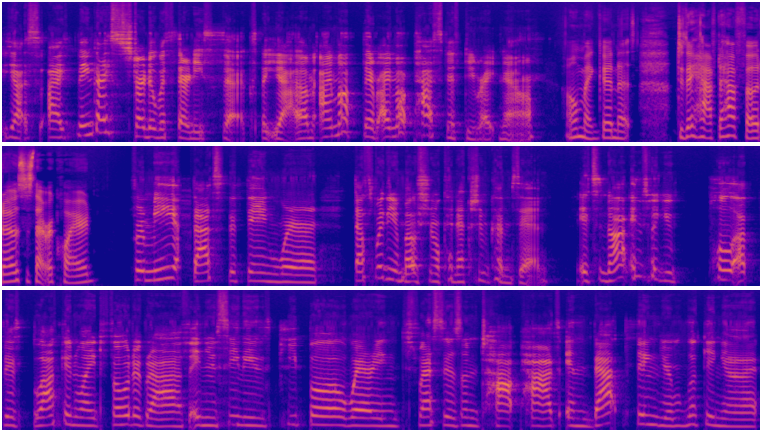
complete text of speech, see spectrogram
Yes, I think I started with 36, but yeah, I'm, I'm up there. I'm up past 50 right now. Oh my goodness. Do they have to have photos? Is that required? For me, that's the thing where that's where the emotional connection comes in. It's not until you pull up this black and white photograph and you see these people wearing dresses and top hats, and that thing you're looking at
